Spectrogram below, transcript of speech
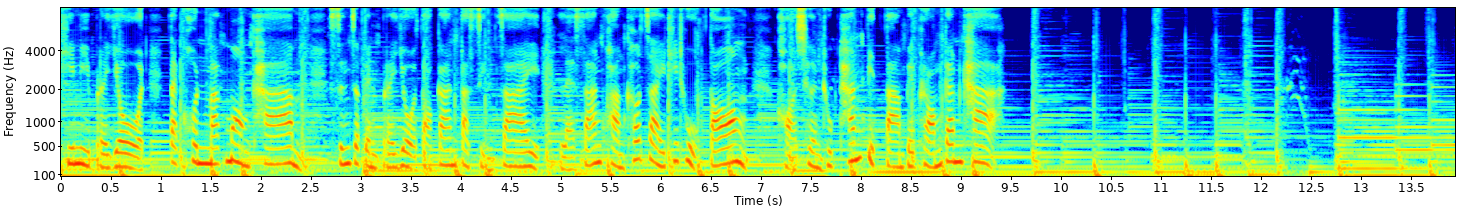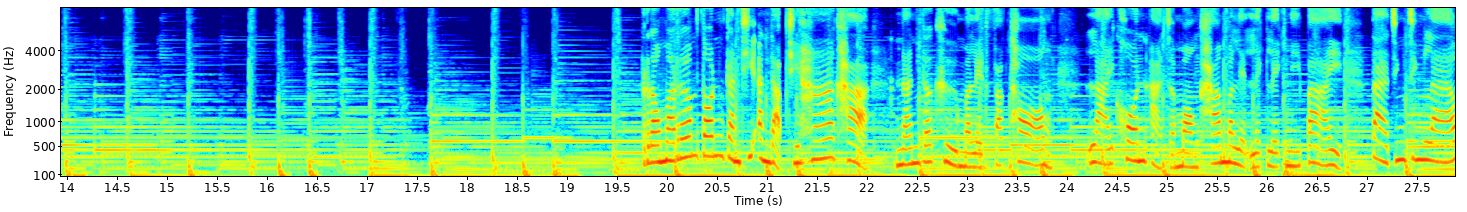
ที่มีประโยชน์ แต่คนมักมองข้าม ซึ่งจะเป็นประโยชน์ต่อการตัดสินใจ และสร้างความเข้าใจที่ถูกต้อง ขอเชิญทุกท่านติดตามไปพร้อมกันค่ะ เรามาเริ่มต้นกันที่อันดับที่ 5 ค่ะนั่นก็คือเมล็ดฟักทอง หลายคนอาจจะมองข้ามเมล็ดเล็ก ๆ นี้ไป แต่จริงๆ แล้ว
